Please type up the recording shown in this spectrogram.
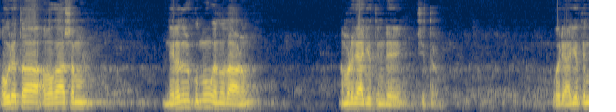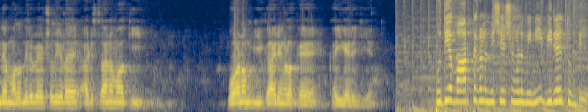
പൗരത്വ അവകാശം നിലനിൽക്കുന്നു എന്നതാണ് നമ്മുടെ രാജ്യത്തിന്റെ ചിത്രം. ഇപ്പോൾ രാജ്യത്തിന്റെ മതനിരപേക്ഷതയുടെ അടിസ്ഥാനമാക്കി വേണം ഈ കാര്യങ്ങളൊക്കെ കൈകാര്യം ചെയ്യാൻ. പുതിയ വാർത്തകളും വിശേഷങ്ങളും ഇനി വിരൽ തുമ്പിൽ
